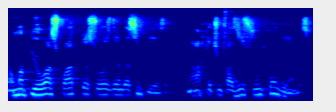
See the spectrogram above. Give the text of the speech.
Então, mapeou as quatro pessoas dentro dessa empresa. Marketing faz isso junto com vendas.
